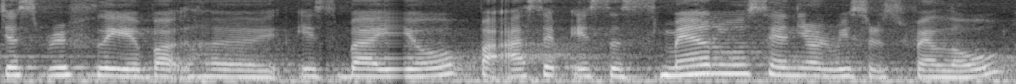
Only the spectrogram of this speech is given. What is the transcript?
just briefly about her, his bio, Pak Asep is a SMERU Senior Research Fellow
